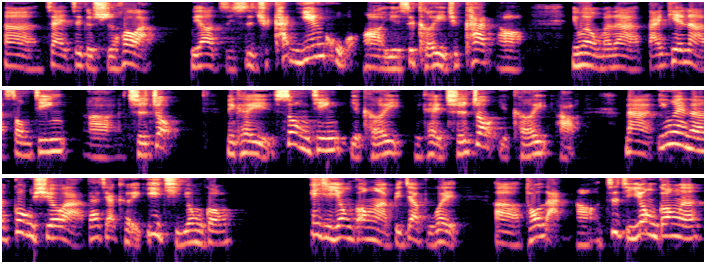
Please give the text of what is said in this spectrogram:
嗯，在这个时候啊，不要只是去看烟火啊，也是可以去看啊，因为我们呢，白天呢诵经啊，持咒，你可以诵经也可以，你可以持咒也可以，好，那因为呢，共修啊，大家可以一起用功，一起用功啊，比较不会啊偷懒啊，自己用功呢，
